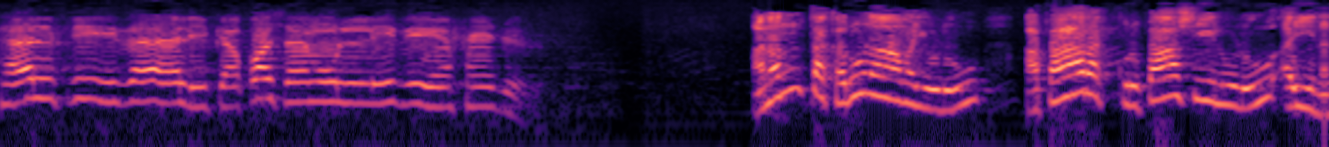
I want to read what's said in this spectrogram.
هل في ذلك قسم لذي حجر అనంత కరుణామయుడు అపార కృపాశీలుడు అయిన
